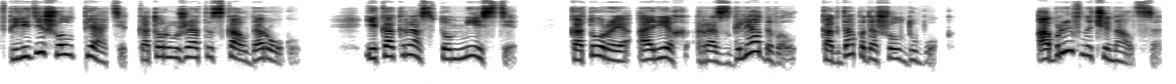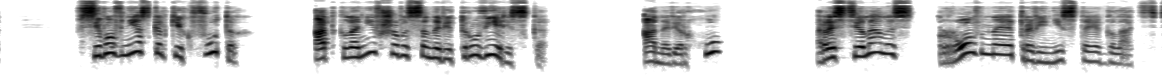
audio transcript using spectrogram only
впереди шел пятик, который уже отыскал дорогу, и как раз в том месте, которое орех разглядывал, когда подошел дубок. Обрыв начинался всего в нескольких футах отклонившегося на ветру вереска, а наверху расстилалась ровная травянистая гладь.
